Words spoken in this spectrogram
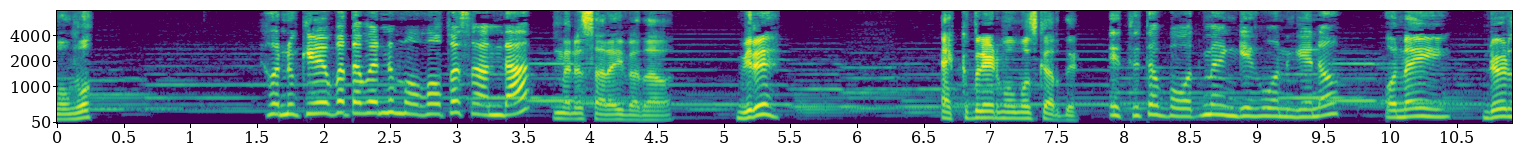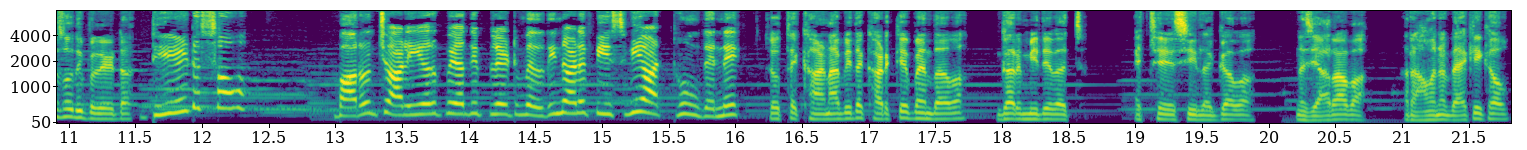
ਮੋਮੋ? ਤੁਹਾਨੂੰ ਕਿਵੇਂ ਪਤਾ ਮੈਨੂੰ ਮੋਮੋ ਪਸੰਦ ਆ? ਮੈਨੂੰ ਸਾਰਾ ਹੀ ਪਤਾ ਵਾ। ਵੀਰੇ ਇੱਕ ਪਲੇਟ ਮੋਮੋਸ ਕਰ ਦੇ। ਇੱਥੇ ਤਾਂ ਬਹੁਤ ਮਹਿੰਗੇ ਹੋਣਗੇ ਨਾ। ਉਹ ਨਹੀਂ 150 ਦੀ ਪਲੇਟ ਆ। 150 ਬਾਹਰੋਂ 40 ਰੁਪਏ ਦੀ ਪਲੇਟ ਮਿਲਦੀ ਨਾਲੇ ਪੀਸ ਵੀ 8 ਹੁੰਦੇ ਨੇ। ਤੇ ਉੱਥੇ ਖਾਣਾ ਵੀ ਤਾਂ ਖੜ ਕੇ ਪੈਂਦਾ ਵਾ ਗਰਮੀ ਦੇ ਵਿੱਚ। ਇੱਥੇ ਏਸੀ ਲੱਗਾ ਵਾ ਨਜ਼ਾਰਾ ਵਾ। ਆਰਾਮ ਨਾਲ ਬਹਿ ਕੇ ਖਾਓ।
